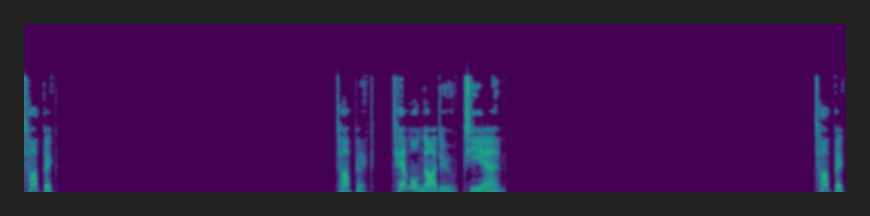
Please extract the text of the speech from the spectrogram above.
Topic. Topic Tamil Nadu TN Topic.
